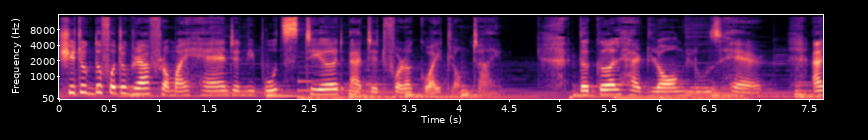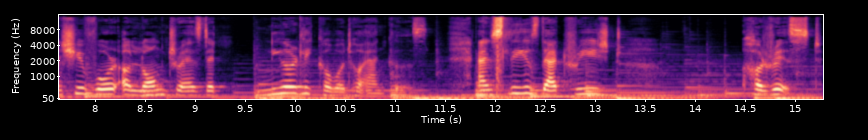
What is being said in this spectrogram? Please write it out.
She took the photograph from my hand and we both stared at it for a quite long time. The girl had long, loose hair and she wore a long dress that nearly covered her ankles and sleeves that reached her wrist.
